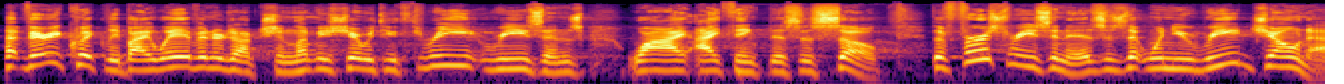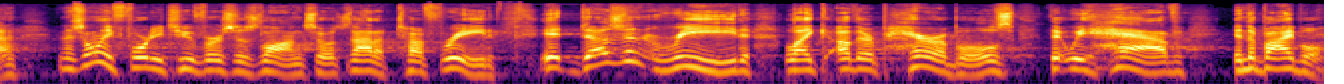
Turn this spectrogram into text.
Uh, very quickly, by way of introduction, let me share with you three reasons why I think this is so. The first reason is, is that when you read Jonah, and it's only 42 verses long, so it's not a tough read, it doesn't read like other parables that we have in the Bible.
